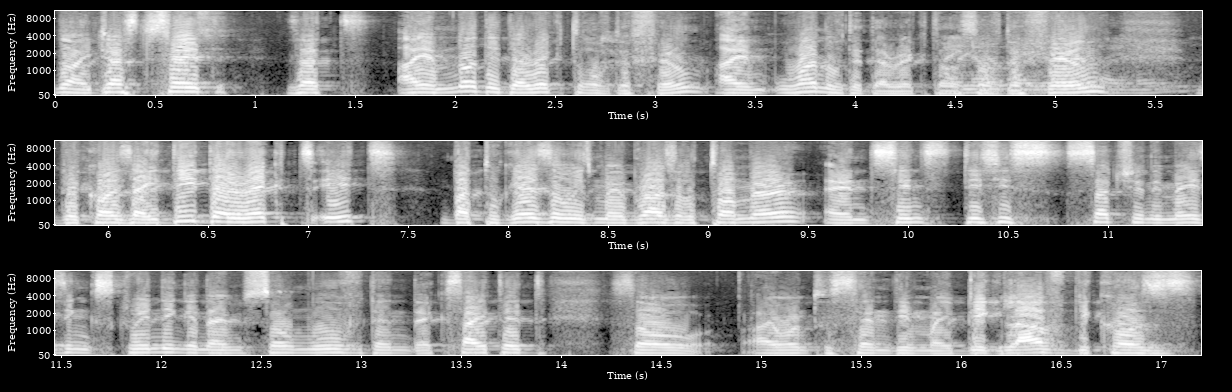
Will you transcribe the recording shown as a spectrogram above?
No, I just said that I am not the director of the film. I am one of the directors know, of the I know, film I because I did direct it, but together with my brother Tomer. And since this is such an amazing screening, and I'm so moved and excited, so I want to send him my big love because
